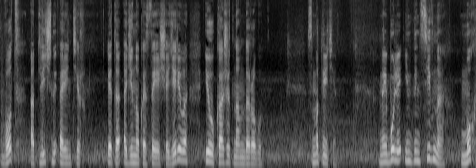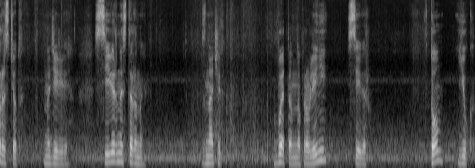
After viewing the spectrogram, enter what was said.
Вот отличный ориентир – это одинокое стоящее дерево и укажет нам дорогу. Смотрите, наиболее интенсивно мох растет на дереве с северной стороны. Значит, в этом направлении север, в том юг.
